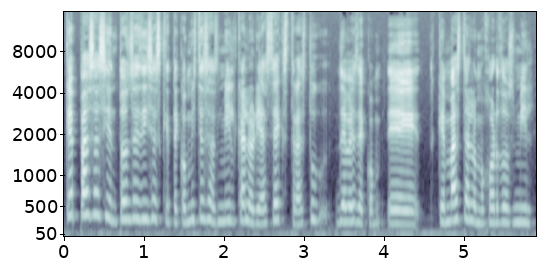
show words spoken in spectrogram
¿qué pasa si entonces dices que te comiste esas mil calorías extras? Tú debes de, eh, quemaste a lo mejor dos mil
